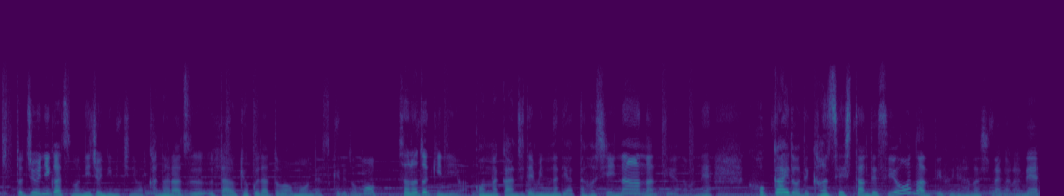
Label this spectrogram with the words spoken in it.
きっと12月の22日には必ず歌う曲だとは思うんですけれどもその時にはこんな感じでみんなでやってほしいななんていうのをね北海道で完成したんですよなんていう風に話しながらね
